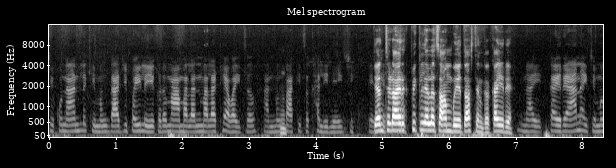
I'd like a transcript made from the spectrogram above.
तिकून आणलं की मग दाजी पहिले इकडं मामाला आणि मला ठेवायचं आणि मग बाकीचं खाली न्यायची. त्यांचं डायरेक्ट पिकलेलंच आंब येत असते का? काय रे? नाही काय रे आणायचे. मग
